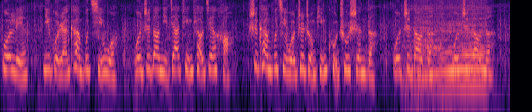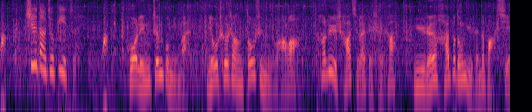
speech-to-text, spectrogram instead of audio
郭玲，你果然看不起我。我知道你家庭条件好，是看不起我这种贫苦出身的。我知道的，我知道的。知道就闭嘴。郭玲真不明白，牛车上都是女娃娃，她绿茶起来给谁看？女人还不懂女人的把戏。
